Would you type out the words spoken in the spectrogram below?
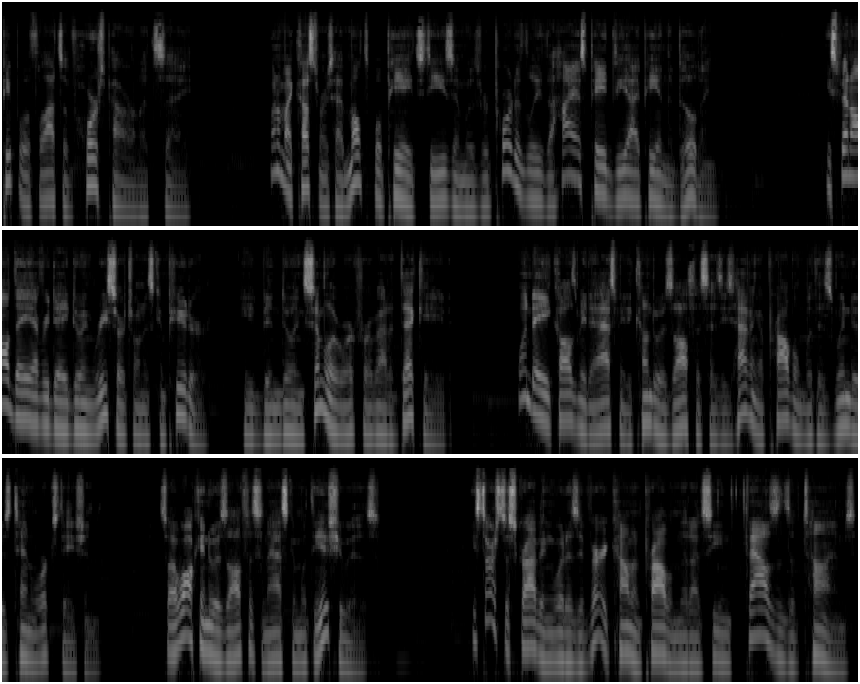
People with lots of horsepower, let's say. One of my customers had multiple PhDs and was reportedly the highest paid VIP in the building. He spent all day every day doing research on his computer. He'd been doing similar work for about a decade. One day he calls me to ask me to come to his office as he's having a problem with his Windows 10 workstation. So I walk into his office and ask him what the issue is. He starts describing what is a very common problem that I've seen thousands of times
